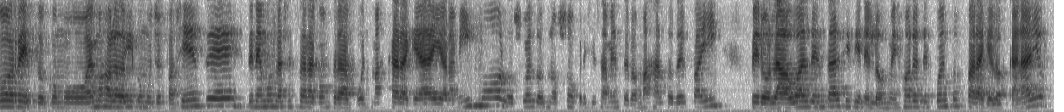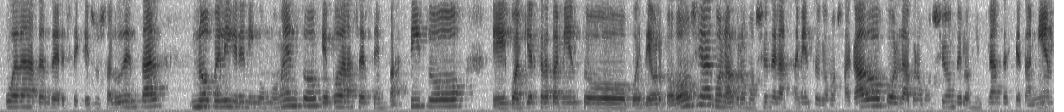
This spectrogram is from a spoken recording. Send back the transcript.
Correcto, como hemos hablado aquí con muchos pacientes, tenemos la cesta compra pues más cara que hay ahora mismo, los sueldos no son precisamente los más altos del país, pero la UAL Dental sí tiene los mejores descuentos para que los canarios puedan atenderse, que su salud dental no peligre en ningún momento, que puedan hacerse en pastitos, eh, cualquier tratamiento pues, de ortodoncia, con la promoción de lanzamiento que hemos sacado, con la promoción de los implantes que también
